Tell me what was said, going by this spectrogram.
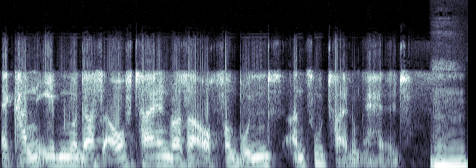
er kann eben nur das aufteilen, was er auch vom Bund an Zuteilung erhält. Mhm.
